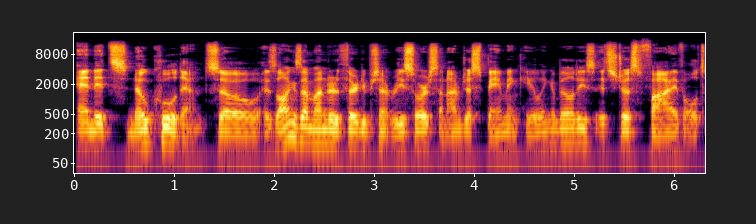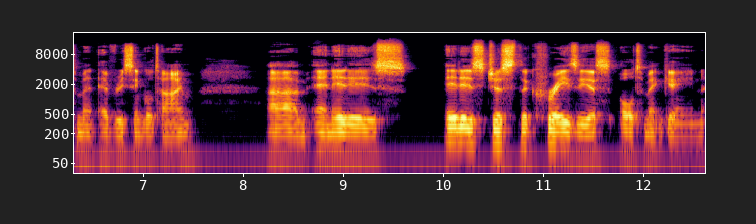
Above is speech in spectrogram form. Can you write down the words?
And it's no cooldown. So as long as I'm under 30% resource and I'm just spamming healing abilities, it's just 5 ultimate every single time. Um, and it is it is just the craziest ultimate gain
